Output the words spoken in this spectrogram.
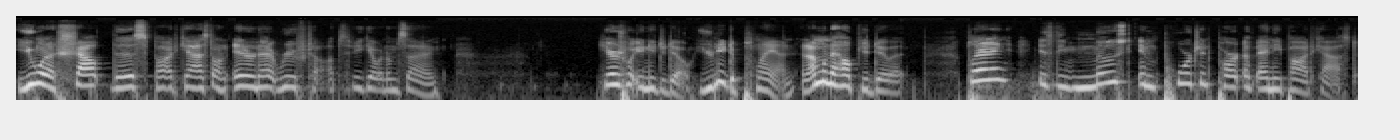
You want to shout this podcast on internet rooftops, if you get what I'm saying. Here's what you need to do you need to plan, and I'm going to help you do it. Planning is the most important part of any podcast.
